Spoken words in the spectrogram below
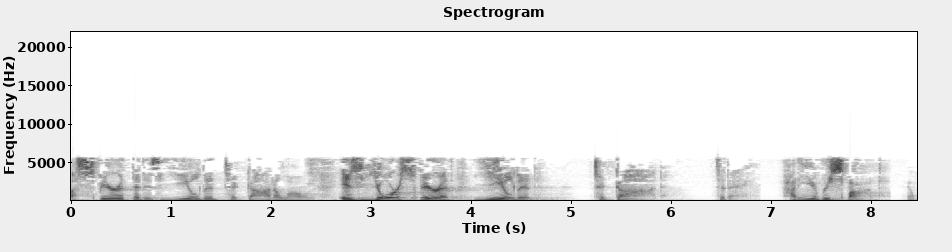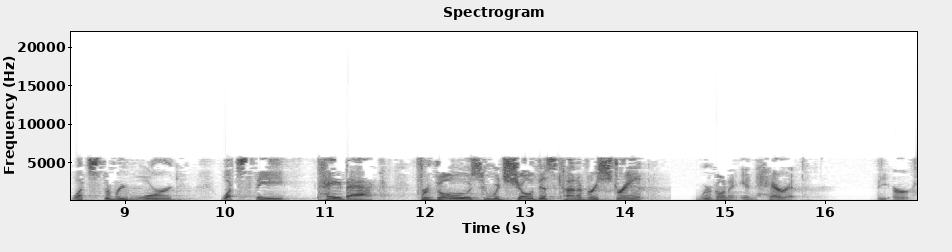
A spirit that is yielded to God alone. Is your spirit yielded to God today? How do you respond? And what's the reward? What's the payback for those who would show this kind of restraint? We're going to inherit the earth.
